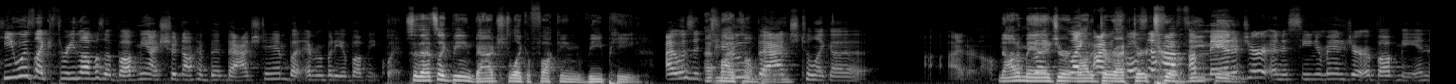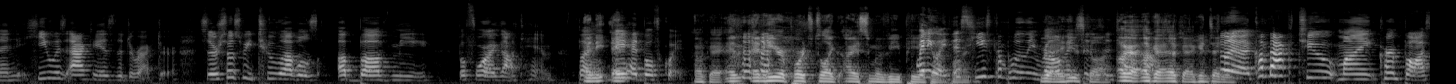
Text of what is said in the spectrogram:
He was like three levels above me. I should not have been badged to him, but everybody above me quit. So that's like being badged to like a fucking VP, I was a two badge to like a, I don't know. not a manager, not a I was director, supposed to to a VP. a manager and a senior manager above me, and then he was acting as the director. So there's supposed to be two levels above me before I got to him, but he- they and- had both quit. Okay, and and he reports to like I assume a VP. Anyway, this he's completely yeah, relevant he's to gone. this entire Okay, okay, okay. Continue. So anyway, I come back to my current boss,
